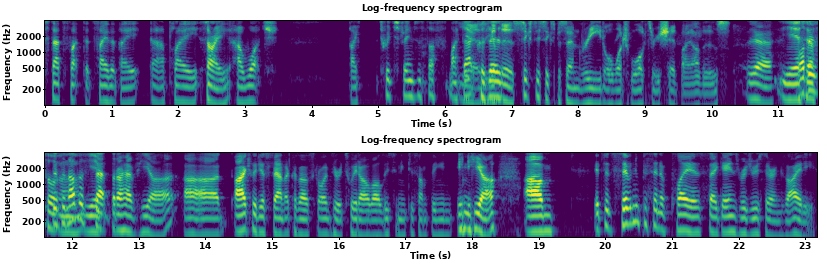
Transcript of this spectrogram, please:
Stats like that say that they uh, play, sorry, uh, watch like Twitch streams and stuff like that. yeah, Because you got there's the sixty-six percent read or watch walkthrough shared by others. Yeah. yeah, well, so there's, saw- there's uh, another yeah. stat that I have here. Uh, I actually just found it because I was scrolling through Twitter while listening to something in, in here. Um, it said 70% of players say games reduce their anxiety,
